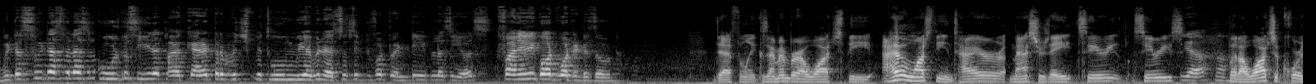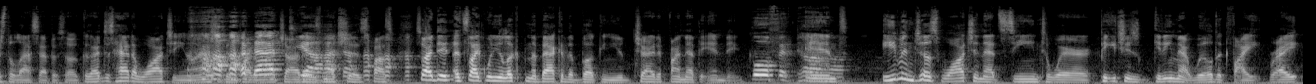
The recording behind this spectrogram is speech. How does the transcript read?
bittersweet as well as cool to see that a character which with whom we have been associated for 20 plus years finally got what it deserved. Definitely, because I remember I watched the. I haven't watched the entire Masters Eight series, series. Yeah, uh-huh. but I watched, of course, the last episode because I just had to watch it. You know, I actually been part that, of my yeah. as much as possible. So I did. It's like when you look in the back of the book and you try to find out the ending. Perfect. Uh-huh. And even just watching that scene to where Pikachu's getting that will to fight, right?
